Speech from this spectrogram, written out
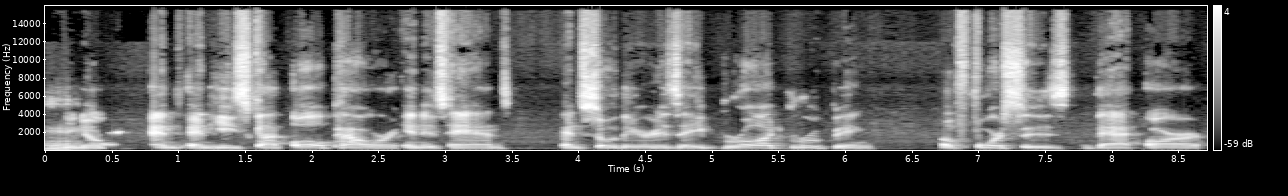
mm. you know, and, and he's got all power in his hands. And so there is a broad grouping of forces that are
